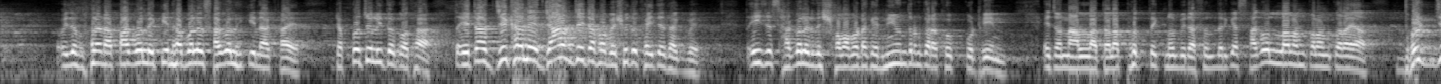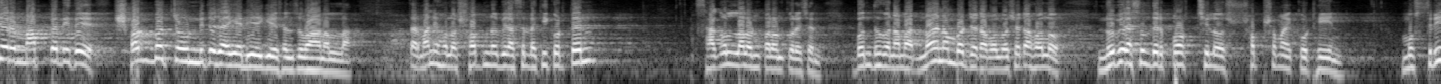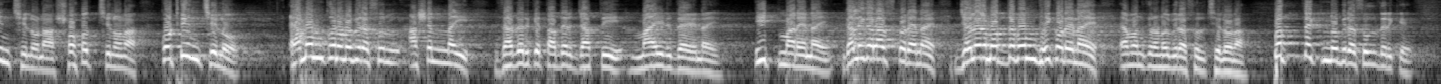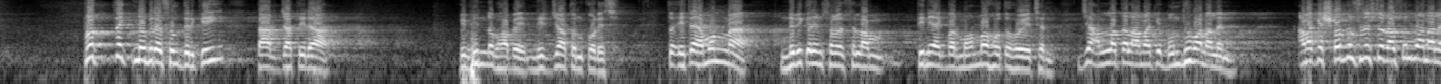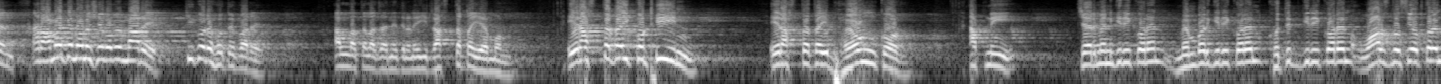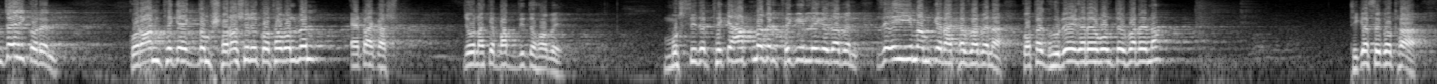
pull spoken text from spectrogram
ওই যে বলে না, পাগলে কিনা বলে ছাগলে কিনা খায়। এটা প্রচলিত কথা। তো এটা যেখানে যার যেটা পাবে শুধু খাইতে থাকবে। তো এই যে ছাগলের যে স্বভাব, ওটাকে নিয়ন্ত্রণ করা খুব কঠিন। এই জন্য আল্লাহ তালা প্রত্যেক নবী রাসুলদেরকে ছাগল লালন পালন করায়া ধৈর্যের মাপকাঠিতে সর্বোচ্চ উন্নীত জায়গায় নিয়ে গিয়েছেন সুবাহ আল্লাহ তার মানে হলো সব নবী রাসুল্লাহ কি করতেন? ছাগল লালন পালন করেছেন। বন্ধুগণ, আমার নয় নম্বর যেটা বলব, সেটা হলো নবী রাসুলদের পথ ছিল সব সময় কঠিন। মসৃণ ছিল না, সহজ ছিল না, কঠিন ছিল। এমন কোন নবী রাসুল আসেন নাই যাদেরকে তাদের জাতি মাইর দেয় নাই, ইট মারে নাই, গালিগালাজ করে নাই, জেলের মধ্যে বন্দী করে নাই, এমন কোন নবী রাসুল ছিল না। প্রত্যেক নবী রাসুলদেরকে, প্রত্যেক নবী রাসূলদেরকেই তার জাতিরা বিভিন্নভাবে নির্যাতন করেছে। তো এটা এমন না, নবী করিম সাল্লাম তিনি একবার মর্মাহত হয়েছেন যে আল্লাহ তালা আমাকে বন্ধু বানালেন, আমাকে সর্বশ্রেষ্ঠ রাসুল বানালেন, আর আমাকে মানুষ এভাবে মারে, কি করে হতে পারে? আল্লাহ তালা জানিয়ে দিলেন, এই রাস্তাটাই এমন। এই রাস্তাটাই কঠিন। এই রাস্তাটাই ভয়ঙ্কর। আপনি চেয়ারম্যানগিরি করেন, মেম্বারগিরি করেন, খতিবগিরি করেন, ওয়াজ নসিহত করেন, যাই করেন, কোরআন থেকে একদম সরাসরি কথা বলবেন এটা আকাশ যে ওনাকে বাদ দিতে হবে। মসজিদের থেকে আপনাদের থেকেই লেগে যাবেন যে এই ইমামকে রাখা যাবে না। কথা ঘুরে গেড়ে বলতে পারে না। ঠিক আছে কথা?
